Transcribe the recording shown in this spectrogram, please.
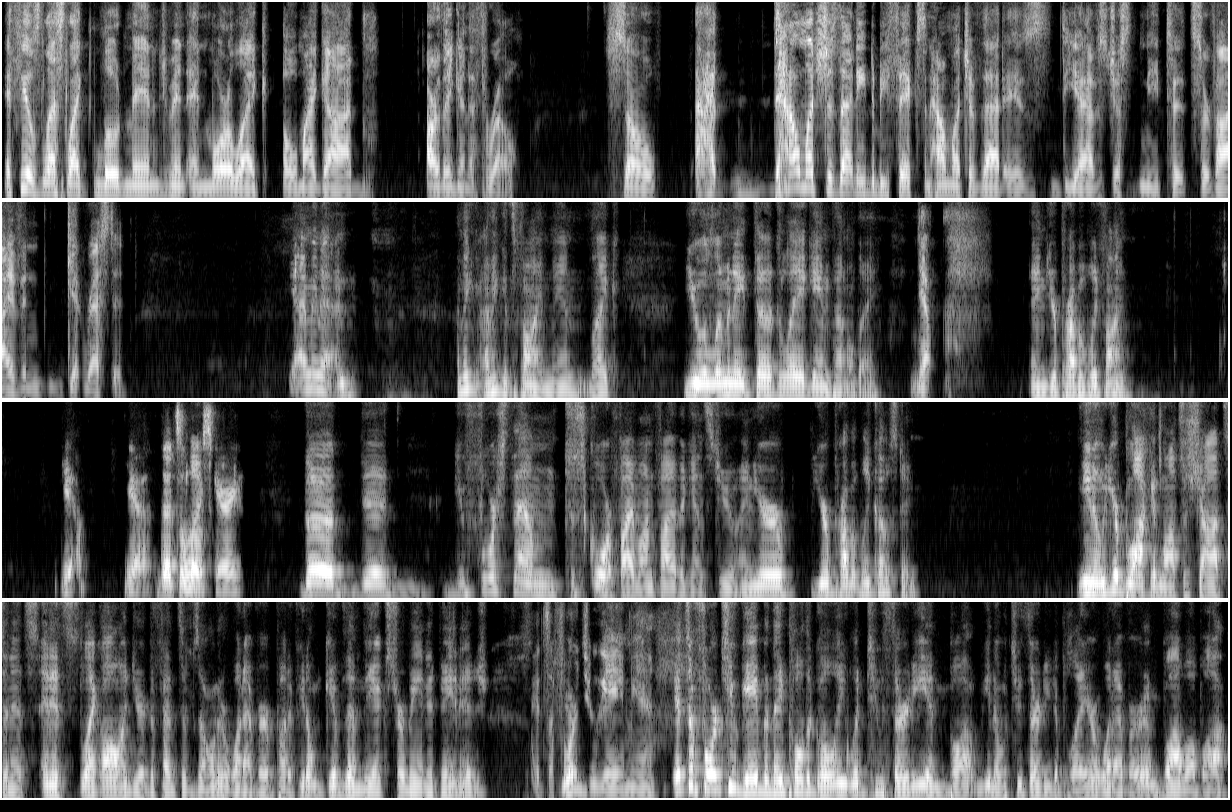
It feels less like load management and more like, oh my God, are they going to throw? So, how much does that need to be fixed, and how much of that is the Avs just need to survive and get rested? Yeah, I mean, I, I think I think it's fine, man. Like, you eliminate the delay of game penalty, Yep. and you're probably fine. Yeah, yeah that's a little Like- scary. the, the you force them to score five on five against you, and you're you're probably coasting. You know, you're blocking lots of shots, and it's and it's like all in your defensive zone or whatever. But if you don't give them the extra man advantage, It's a 4 2 game. Yeah. it's a four-two game, and they pull the goalie with two thirty and blah, you know, two thirty to play or whatever, and blah blah blah.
